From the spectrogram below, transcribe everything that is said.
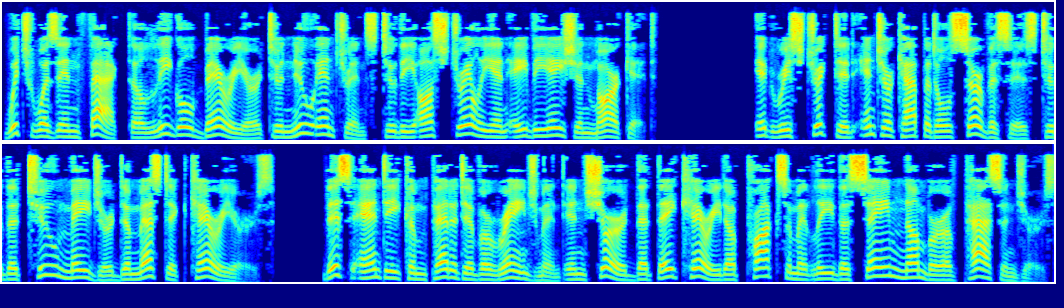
which was in fact a legal barrier to new entrants to the Australian aviation market. It restricted intercapital services to the two major domestic carriers. This anti-competitive arrangement ensured that they carried approximately the same number of passengers,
